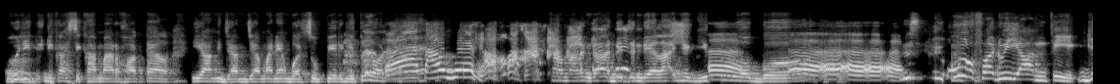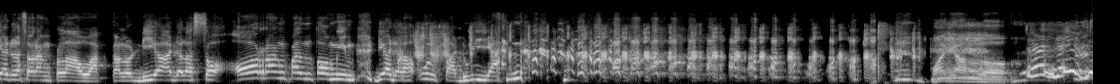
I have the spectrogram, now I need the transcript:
Gue Oh. di- dikasih kamar hotel yang jam-jaman yang buat supir gitu loh. Ah, tahu gue. Kamar nggak ada jendelanya gitu Eh, loh, Bo. Eh, eh, eh, eh, eh. Terus Ulfa Dwiyanti, dia adalah seorang pelawak. Kalau dia adalah seorang pantomim, dia adalah Ulfa Dwiyan. monyong lo. Terus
